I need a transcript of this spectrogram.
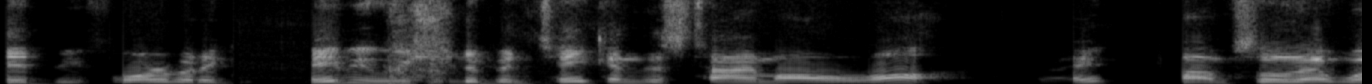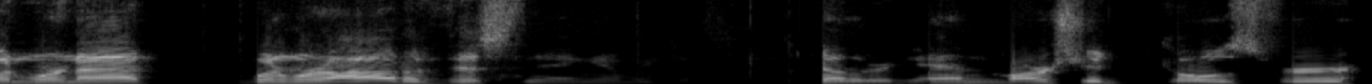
did before. But maybe we should have been taking this time all along, right? Um, so that when we're not, when we're out of this thing and we can see each other again, Marcia goes for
